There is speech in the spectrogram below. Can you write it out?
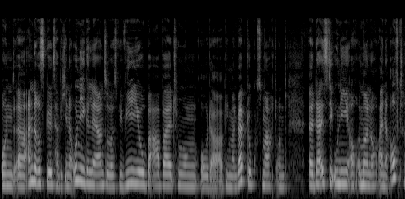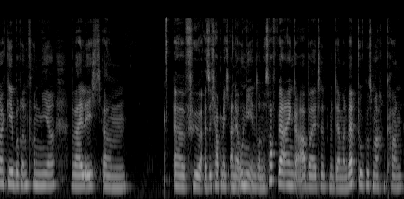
Und äh, andere Skills habe ich in der Uni gelernt, sowas wie Videobearbeitung oder wie man Webdokus macht. Und äh, da ist die Uni auch immer noch eine Auftraggeberin von mir, weil ich ähm, äh, für, also ich habe mich an der Uni in so eine Software eingearbeitet, mit der man Webdokus machen kann.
